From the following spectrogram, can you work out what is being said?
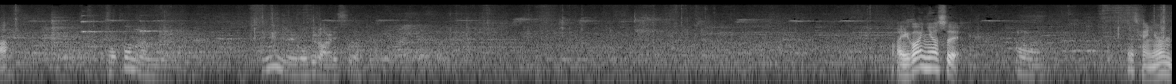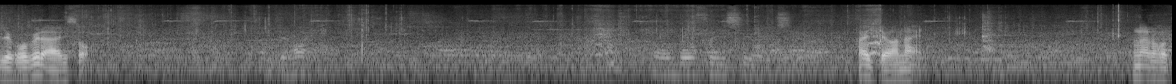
わかんないんだよね45ぐらいありそうだけどあ意外に安い。うん確かに45ぐらいありそう。書いてはない。なるほど。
